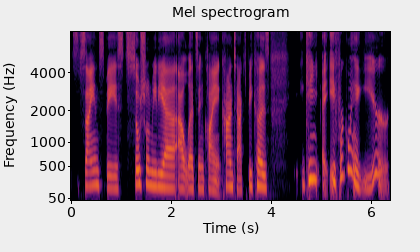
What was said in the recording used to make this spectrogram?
science based social media outlets and client contact because can eh, if we're going a year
